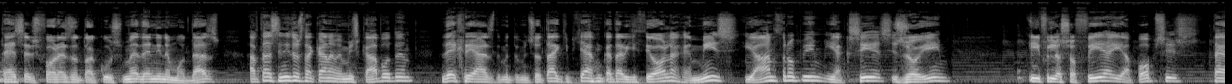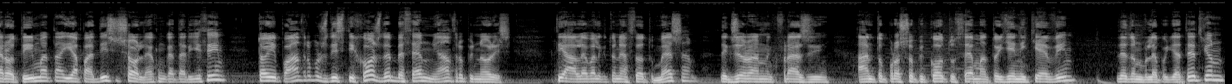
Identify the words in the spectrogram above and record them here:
Τέσσερις φορές να το ακούσουμε, δεν είναι μοντάζ. Αυτά συνήθως τα κάναμε εμείς κάποτε. Δεν χρειάζεται με το Μητσοτάκι πια. Έχουν καταργηθεί όλα. Εμείς, οι άνθρωποι, οι αξίες, η ζωή, η φιλοσοφία, οι απόψεις, τα ερωτήματα, οι απαντήσεις, όλα έχουν καταργηθεί. Το είπε ο άνθρωπος. Δυστυχώς δεν πεθαίνουν οι άνθρωποι νωρίς. Τι άλλο, έβαλε και τον εαυτό του μέσα. Δεν ξέρω αν εκφράζει, αν το προσωπικό του θέμα το γενικεύει. Δεν τον βλέπω για τέτοιον.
